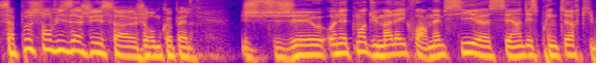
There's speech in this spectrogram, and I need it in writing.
ça peut s'envisager ça, Jérôme Coppel? J'ai honnêtement du mal à y croire, même si euh, c'est un des sprinteurs qui,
